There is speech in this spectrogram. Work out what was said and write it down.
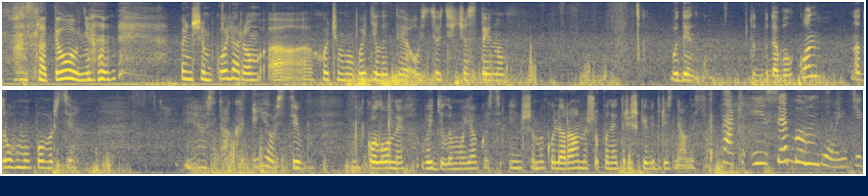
слатуню. Іншим кольором е, хочемо виділити ось цю частину будинку. Тут буде балкон на другому поверсі. Ось так. І ось ці колони виділимо якось іншими кольорами, щоб вони трішки відрізнялися. Так, і це бомбончик.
